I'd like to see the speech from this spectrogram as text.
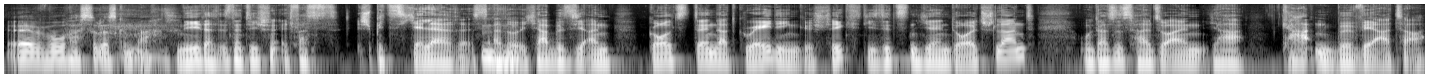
äh, wo hast du das gemacht? Nee, das ist natürlich schon etwas Spezielleres. Mhm. Also ich habe sie an Gold Standard Grading geschickt, die sitzen hier in Deutschland und das ist halt so ein, ja, Kartenbewerter.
